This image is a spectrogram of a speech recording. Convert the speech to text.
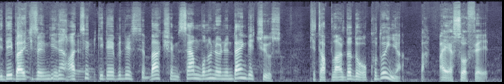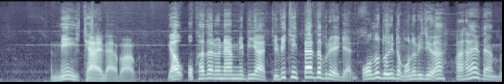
Gidebilirsin. Belki benim yine açık gidebilirsin. Bak şimdi sen bunun önünden geçiyorsun. Kitaplarda da okudun ya. Bak Ayasofya'yı. Ne hikayeler var burada. Ya o kadar önemli bir yer ki Vikingler de buraya geldi. Onu duydum, onu biliyorum. Ha, nereden bu?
